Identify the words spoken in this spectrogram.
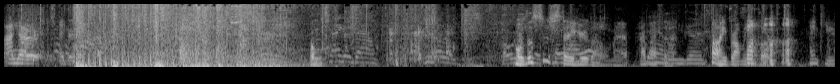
I know. Hey, oh. baby. Tango Well, oh, let's it, just stay here the KIA. whole map. How about Damn, I'm that? good. Oh, he brought me a book. Thank you.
